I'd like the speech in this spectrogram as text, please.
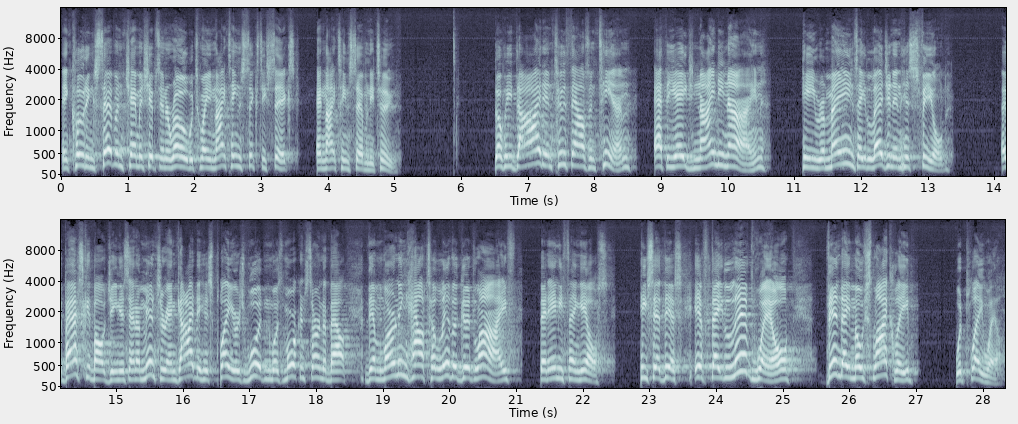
including seven championships in a row between 1966 and 1972. Though he died in 2010 at the age 99, he remains a legend in his field. A basketball genius and a mentor and guide to his players, Wooden was more concerned about them learning how to live a good life than anything else. He said this if they lived well, then they most likely would play well.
